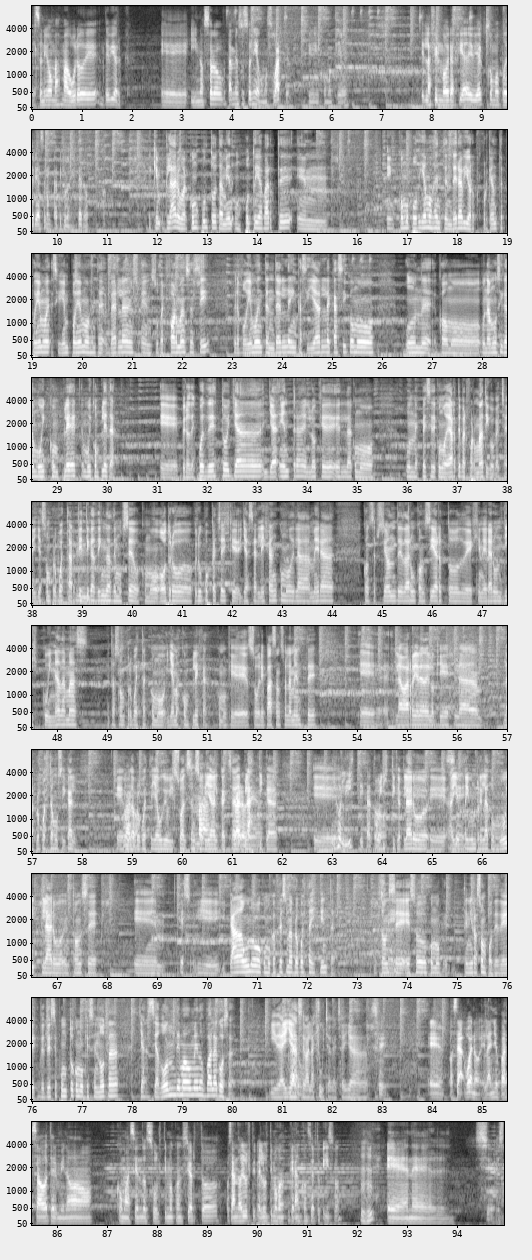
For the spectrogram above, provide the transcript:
el sonido más maduro de, de Björk. Eh, y no solo también su sonido, como su arte. Sí, como que la filmografía de Björk como podría ser un capítulo entero. Es que, claro, marcó un punto también, un punto y aparte en, en cómo podíamos entender a Björk. Porque antes podíamos, si bien podíamos verla en, en su performance en sí, pero podíamos entenderla y encasillarla casi como, un, eh, como una música muy, comple- muy completa. Eh, pero después de esto ya, ya entra en lo que es la como una especie de como de arte performático, ¿cachai? Ya son propuestas artísticas dignas de museos, como otros grupos, ¿cachai? Que ya se alejan como de la mera concepción de dar un concierto, de generar un disco y nada más. Estas son propuestas como ya más complejas, como que sobrepasan solamente eh, la barrera de lo que es la, la propuesta musical. Es Claro. una propuesta ya audiovisual, sensorial, ¿cachai? claro, Plástica. Eh, es holística todo. holística, claro. eh, hay, sí. hay un relato muy claro, entonces. eh, es- y, y cada uno como que ofrece una propuesta distinta. Entonces, eso como que. Tenéis razón, pues desde, desde ese punto como que se nota ya hacia dónde más o menos va la cosa. Y de ahí ya se va la chucha, ¿cachai? Ya. Sí. O sea, bueno, el año pasado terminó como haciendo su último concierto, o sea, no el, el último gran concierto que hizo, En el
